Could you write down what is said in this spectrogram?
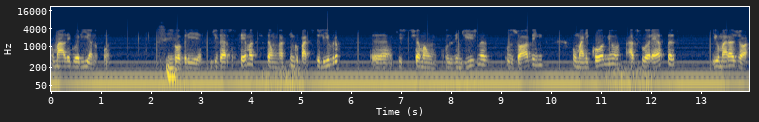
uma alegoria no fundo Sim. sobre diversos temas que são as cinco partes do livro é, que se chamam os indígenas, os jovens, o manicômio, as florestas e o Marajó.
